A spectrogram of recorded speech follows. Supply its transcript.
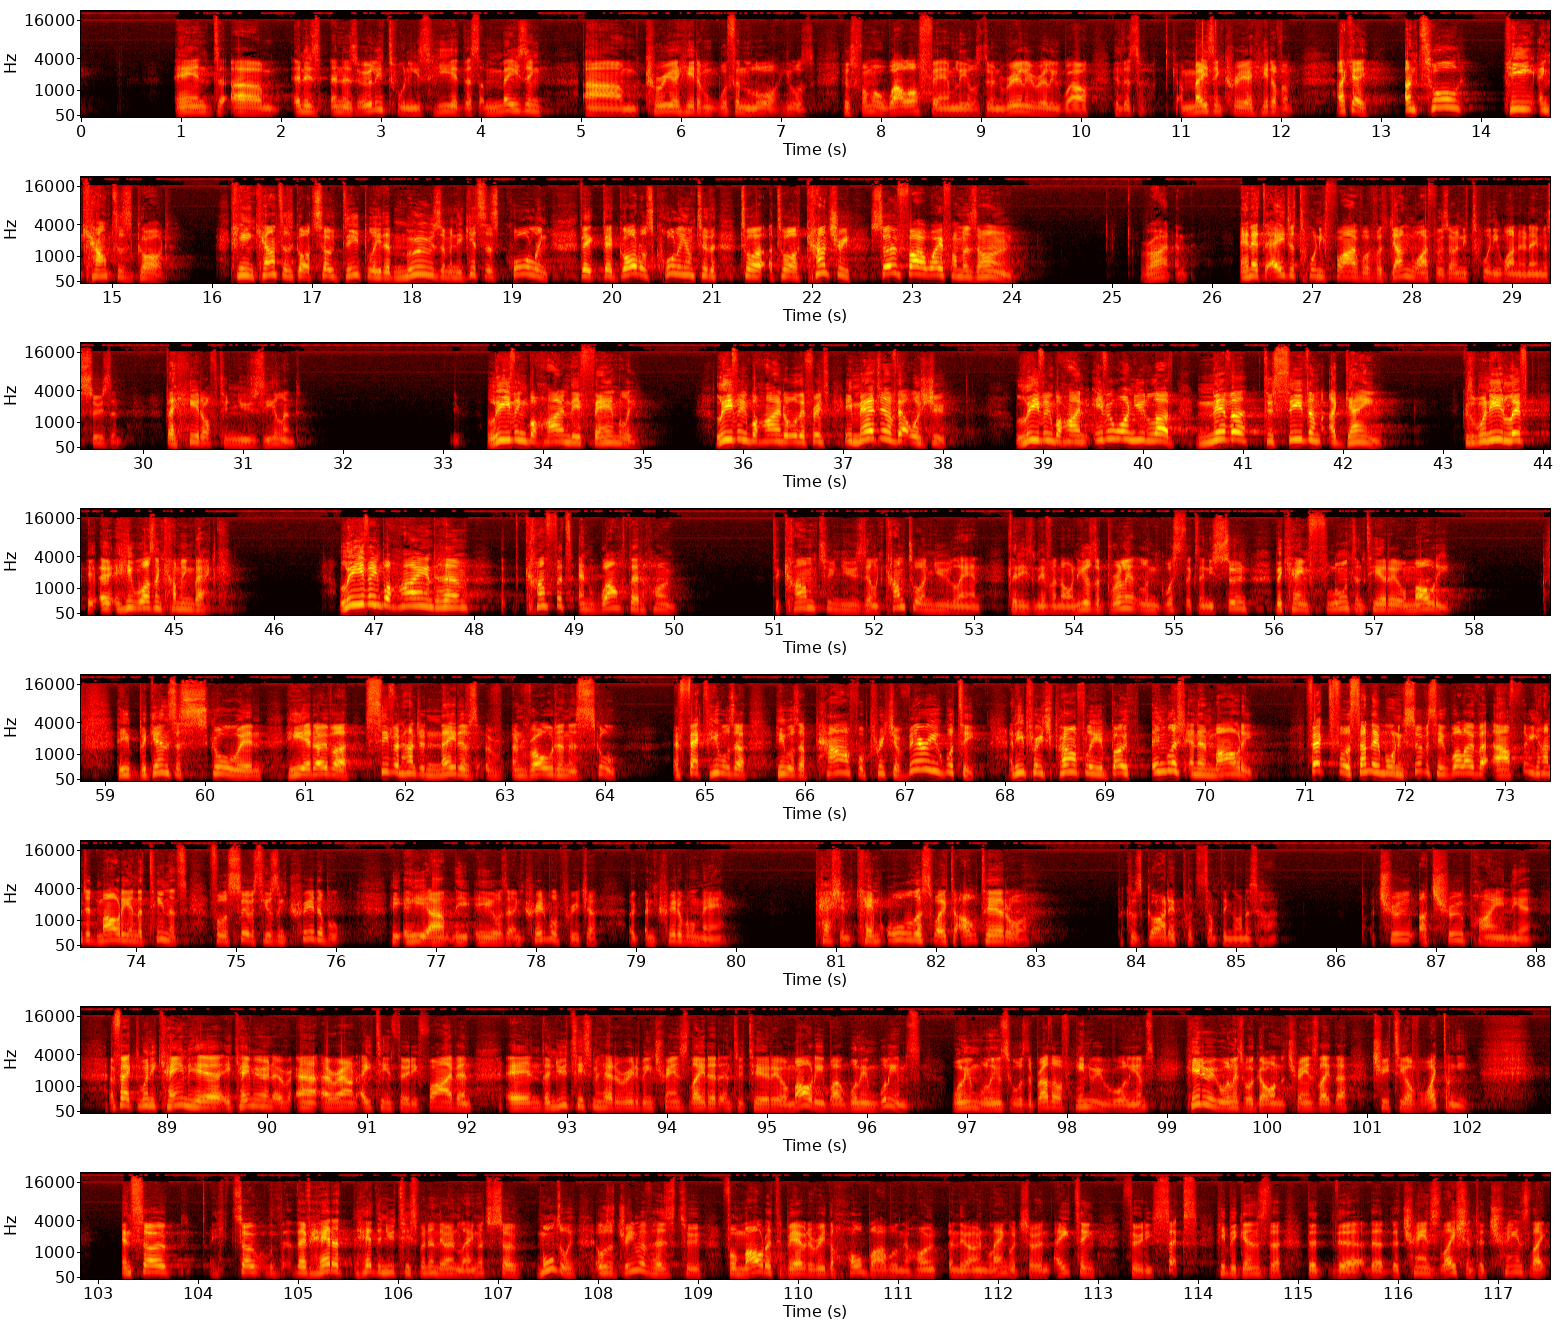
And um, in, his, in his early 20s, he had this amazing um, career ahead of him within law. He was, he was from a well off family, he was doing really, really well. He had this amazing career ahead of him. Okay, until he encounters God. He encounters God so deeply that moves him and he gets this calling that, that God was calling him to, the, to, a, to a country so far away from his own. Right? And, and at the age of 25, with his young wife, who was only 21, her name is Susan, they head off to New Zealand, leaving behind their family, leaving behind all their friends. Imagine if that was you, leaving behind everyone you love, never to see them again. Because when he left, he uh, wasn't coming back. Leaving behind him comforts and wealth at home. To come to New Zealand, come to a new land that he's never known. He was a brilliant linguistics and he soon became fluent in Te Reo Māori. He begins a school and he had over 700 natives enrolled in his school. In fact, he was, a, he was a powerful preacher, very witty, and he preached powerfully in both English and in Māori. In fact, for a Sunday morning service, he had well over our 300 Māori in attendance for a service. He was incredible. He, he, um, he, he was an incredible preacher, an incredible man. Passion. He came all this way to Aotearoa because God had put something on his heart. A true, a true pioneer. In fact, when he came here, he came here in, uh, around 1835, and, and the New Testament had already been translated into Te Reo Māori by William Williams. William Williams, who was the brother of Henry Williams. Henry Williams will go on to translate the Treaty of Waitangi. And so, so they've had, a, had the New Testament in their own language. So Maunsell, it was a dream of his to, for Maori to be able to read the whole Bible in their, home, in their own language. So in 1836, he begins the, the, the, the, the translation to translate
